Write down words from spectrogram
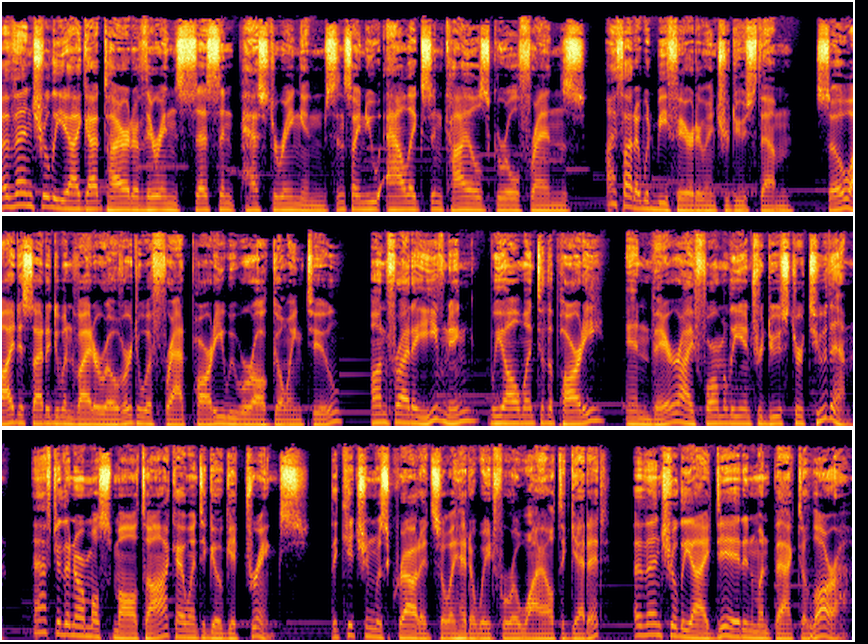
Eventually, I got tired of their incessant pestering, and since I knew Alec's and Kyle's girlfriends, I thought it would be fair to introduce them. So I decided to invite her over to a frat party we were all going to. On Friday evening, we all went to the party, and there I formally introduced her to them. After the normal small talk, I went to go get drinks. The kitchen was crowded, so I had to wait for a while to get it. Eventually, I did and went back to Laura.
